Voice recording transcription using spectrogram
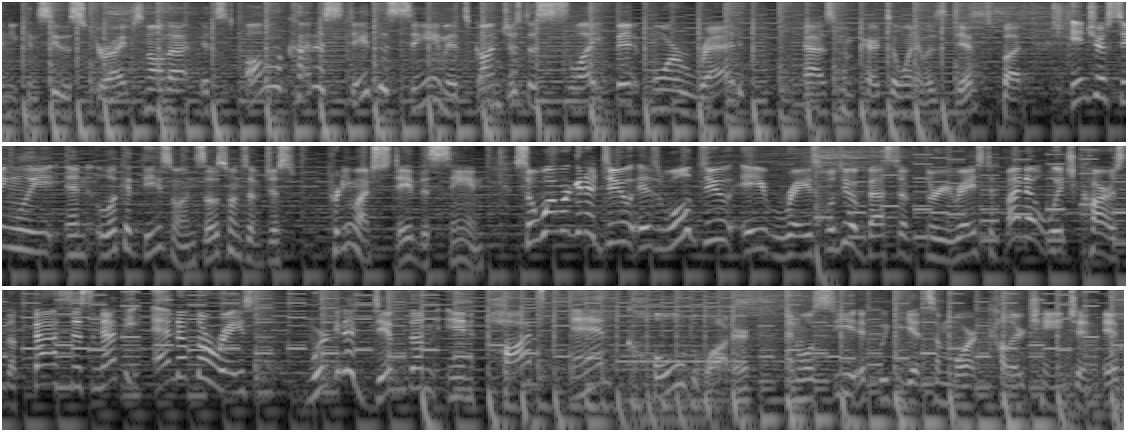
and you can see the stripes and all that. It's all kind of stayed the same. It's gone just a slight bit more red as compared to when it was dipped, but interestingly, and look at these ones, those ones have just pretty much stayed the same. So what we're gonna do is we'll do a race, we'll do a best of three race to find out which car is the fastest, and at the end of the race, we're gonna dip them in hot and cold water, and we'll see if we can get some more color change and if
